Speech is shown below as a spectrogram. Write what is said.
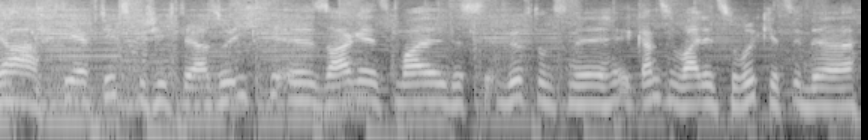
Ja, die FTX-Geschichte. Also ich äh, sage jetzt mal, das wirft uns eine ganze Weile zurück jetzt in der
